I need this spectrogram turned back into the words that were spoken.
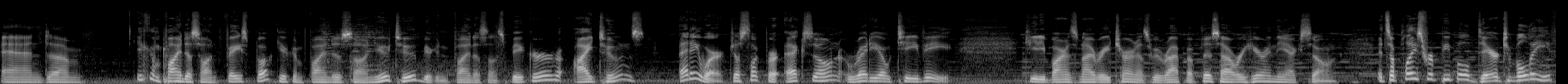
And um, you can find us on Facebook. You can find us on YouTube. You can find us on Spreaker, iTunes, anywhere. Just look for Zone Radio TV. TD Barnes and I return as we wrap up this hour here in the X Zone. It's a place where people dare to believe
